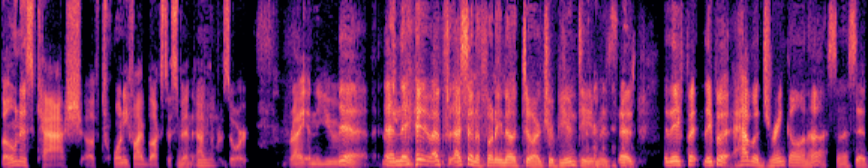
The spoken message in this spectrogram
bonus cash of 25 bucks to spend at the resort, right? And the you Yeah, and they I, I sent a funny note to our Tribune team and said they put they put have a drink on us, and I said,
